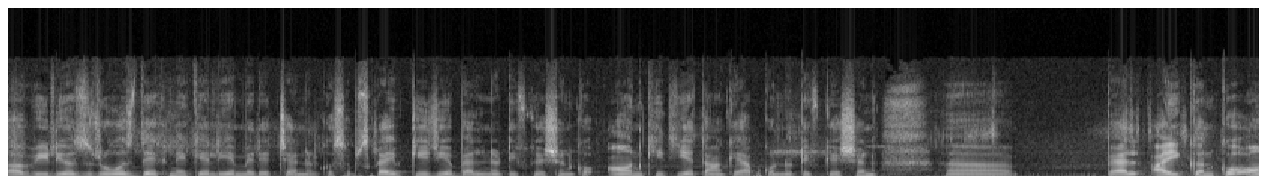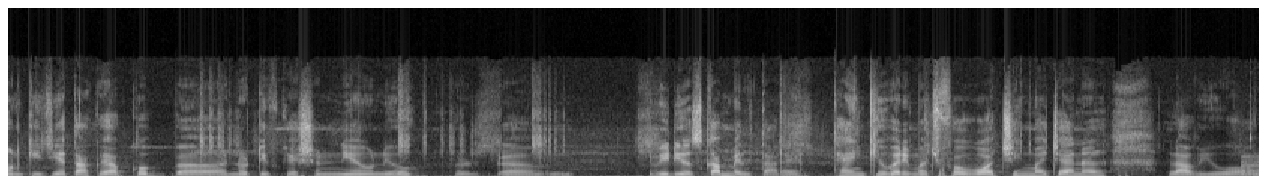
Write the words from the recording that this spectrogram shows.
वीडियोस रोज़ देखने के लिए मेरे चैनल को सब्सक्राइब कीजिए बेल नोटिफिकेशन को ऑन कीजिए ताकि आपको नोटिफिकेशन बेल आइकन को ऑन कीजिए ताकि आपको नोटिफिकेशन न्यू न्यू वीडियोस का मिलता रहे. Thank you very much for watching my channel love you all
